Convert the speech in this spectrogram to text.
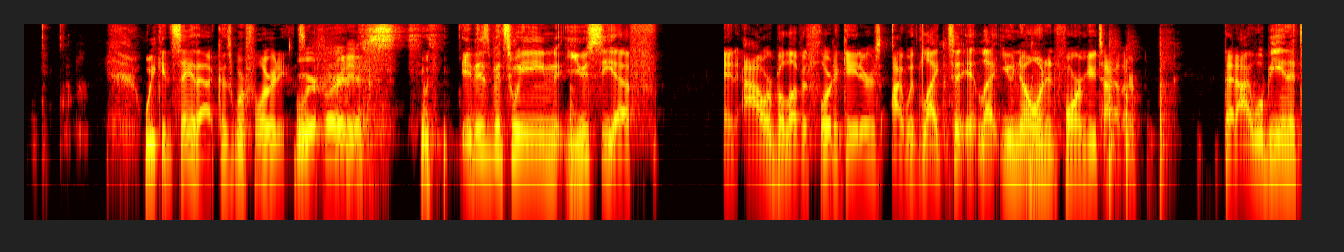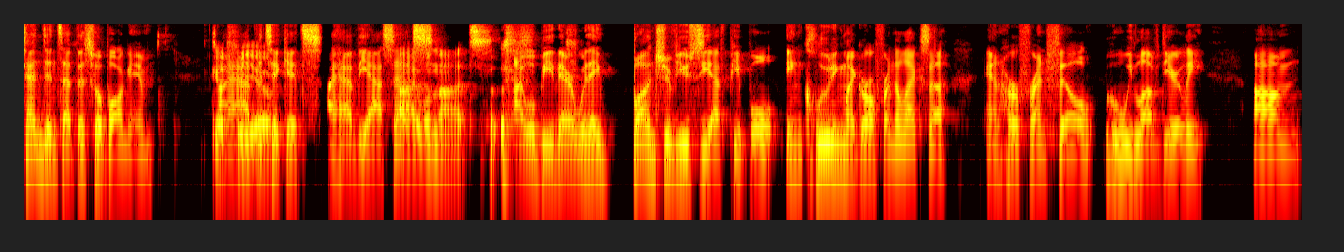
we can say that because we're Floridians. we're Floridians. It is between UCF and our beloved Florida Gators. I would like to let you know and inform you, Tyler, that I will be in attendance at this football game. Good I have you. the tickets. I have the assets. I will not. I will be there with a bunch of UCF people, including my girlfriend Alexa and her friend Phil, who we love dearly, um,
